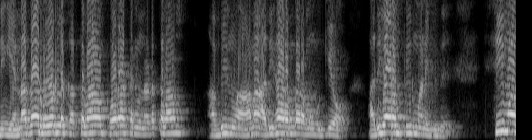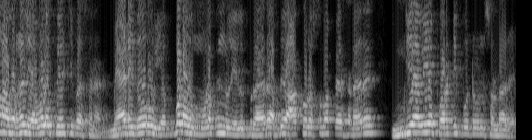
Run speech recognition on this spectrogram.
நீங்க என்னதான் ரோட்ல கத்தலாம் போராட்டங்கள் நடத்தலாம் அப்படின்னு ஆனா அதிகாரம் தான் ரொம்ப முக்கியம். அதிகாரம் தீர்மானிக்குது. சீமான் அவர்கள் எவ்வளவு பேச்சு பேசுறாரு? மேடைதோறும் எவ்வளவு முழக்கங்கள் எழுப்புறாரு? அப்படியே ஆக்ரோஷமா பேசுறாரு. இந்தியாவையே புரட்டி போட்டுன்னு சொல்றாரு.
